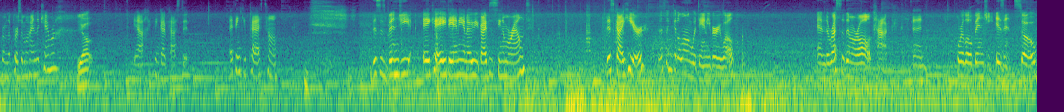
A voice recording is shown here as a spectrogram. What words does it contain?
From the person behind the camera? Yep. Yeah, I think I passed it. I think you passed, huh? This is Benji, aka Danny. I know you guys have seen him around. This guy here doesn't get along with Danny very well. And the rest of them are all a pack. And poor little Benji isn't. So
